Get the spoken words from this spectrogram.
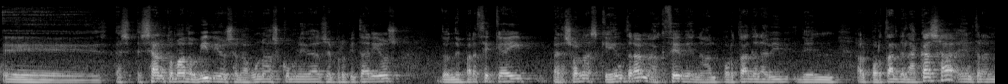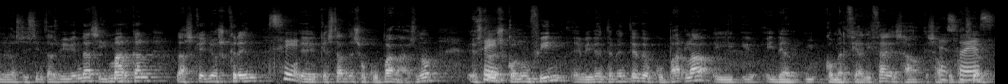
se han tomado vídeos en algunas comunidades de propietarios donde parece que hay personas que entran, acceden al portal de la, del, al portal de la casa, entran en las distintas viviendas y marcan las que ellos creen eh, que están desocupadas. ¿no? Esto es con un fin, evidentemente, de ocuparla y, de comercializar esa, esa Eso es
